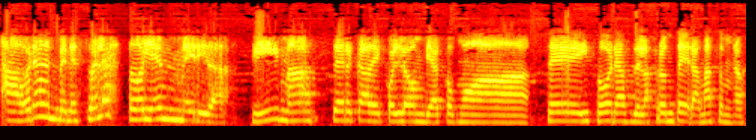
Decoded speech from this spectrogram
Ahora en Venezuela estoy en Mérida, sí, más cerca de Colombia, como a seis horas de la frontera, más o menos.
